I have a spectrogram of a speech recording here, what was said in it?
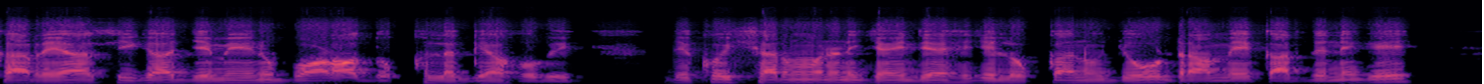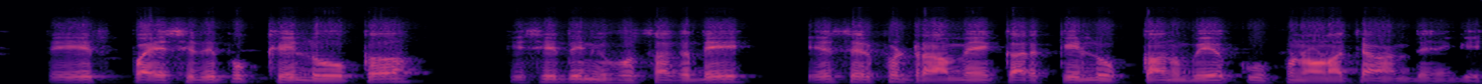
ਕਰ ਰਿਹਾ ਸੀਗਾ ਜਿਵੇਂ ਇਹਨੂੰ ਬੜਾ ਦੁੱਖ ਲੱਗਿਆ ਹੋਵੇ। ਦੇਖੋ ਸ਼ਰਮ ਮੰਨਣੀ ਚਾਹੀਦੀ ਹੈ ਇਹੋ ਜਿਹੇ ਲੋਕਾਂ ਨੂੰ ਜੋ ਡਰਾਮੇ ਕਰਦੇ ਨੇਗੇ ਤੇ ਪੈਸੇ ਦੇ ਭੁੱਖੇ ਲੋਕ ਕਿਸੇ ਦੇ ਨਹੀਂ ਹੋ ਸਕਦੇ। ਇਹ ਸਿਰਫ ਡਰਾਮੇ ਕਰਕੇ ਲੋਕਾਂ ਨੂੰ ਬੇਵਕੂਫ ਬਣਾਉਣਾ ਚਾਹੁੰਦੇ ਨੇਗੇ।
